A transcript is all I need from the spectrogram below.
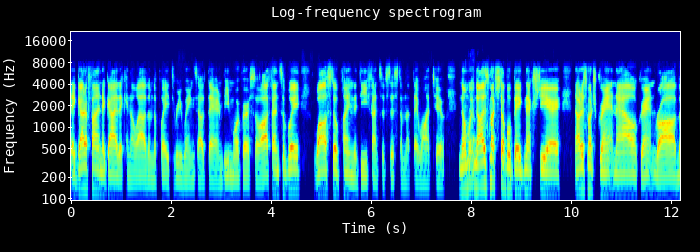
they got to find a guy that can allow them to play three wings out there and be more versatile offensively while still playing the defensive system that they want to. No, Yeah. not as much double big next year. Not as much Grant and Al, Grant and Rob.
